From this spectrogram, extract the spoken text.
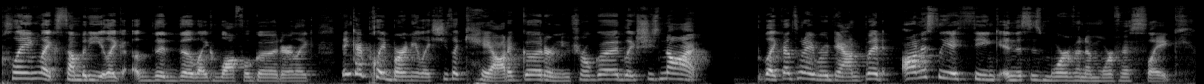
playing like somebody like the the like lawful good or like I think I play Bernie like she's like chaotic good or neutral good. Like she's not like that's what I wrote down. But honestly I think and this is more of an amorphous like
